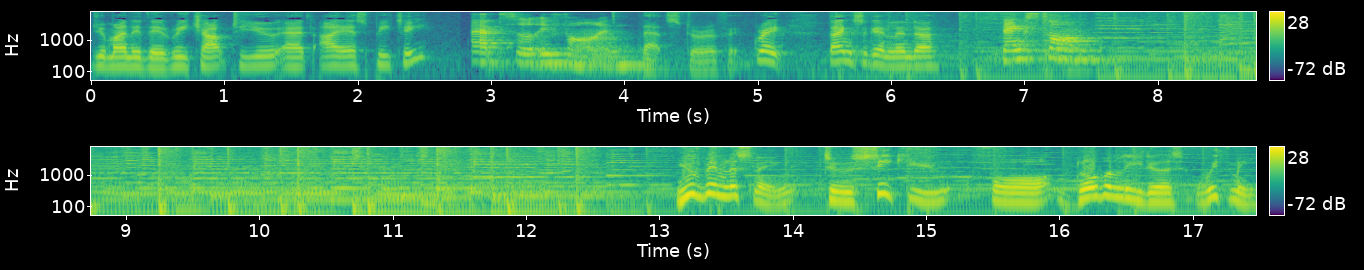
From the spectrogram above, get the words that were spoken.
Do you mind if they reach out to you at ISPT? Absolutely fine. That's terrific. Great. Thanks again, Linda. Thanks, Tom. You've been listening to CQ for Global Leaders with me,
